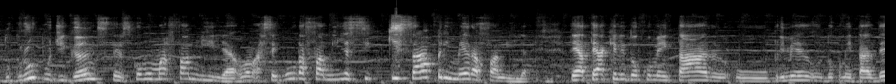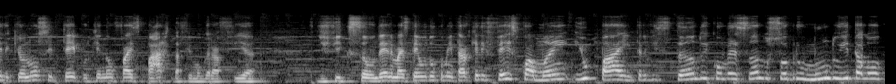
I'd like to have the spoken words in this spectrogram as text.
do grupo de gangsters como uma família, uma segunda família, se quiçá a primeira família. Tem até aquele documentário, o primeiro documentário dele, que eu não citei porque não faz parte da filmografia de ficção dele, mas tem um documentário que ele fez com a mãe e o pai, entrevistando e conversando sobre o mundo ítalo,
